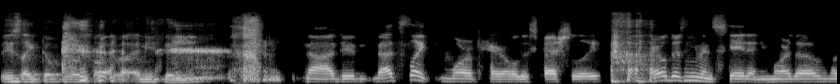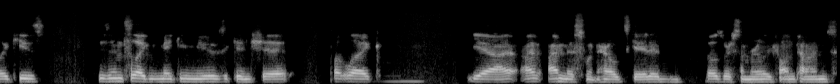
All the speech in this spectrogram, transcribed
they just like don't give a fuck about anything. nah, dude, that's like more of Harold, especially. Harold doesn't even skate anymore, though. Like he's he's into like making music and shit. But like, yeah, I I, miss when Harold skated. Those were some really fun times.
